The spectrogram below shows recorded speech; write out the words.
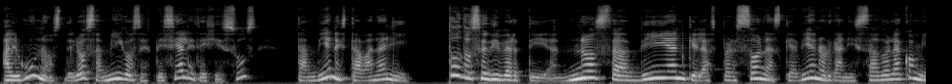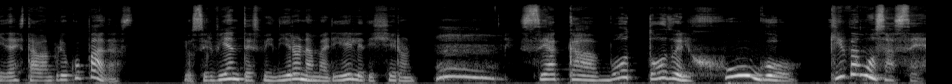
Algunos de los amigos especiales de Jesús también estaban allí. Todos se divertían, no sabían que las personas que habían organizado la comida estaban preocupadas. Los sirvientes vinieron a María y le dijeron mm, Se acabó todo el jugo. ¿Qué vamos a hacer?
